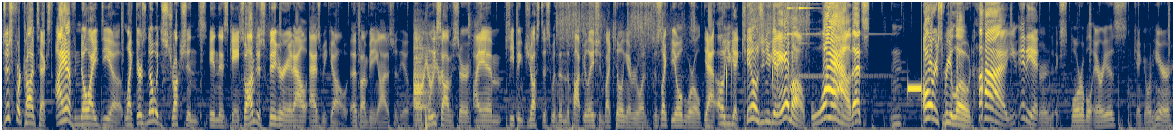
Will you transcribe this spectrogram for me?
Just for context, I have no idea. Like, there's no instructions in this game. So I'm just figuring it out as we go, if I'm being honest with you. I'm a police officer. I am keeping justice within the population by killing everyone. Just like the old world. Yeah, oh, you get kills and you get ammo. Wow, that's... R's reload. Haha, you idiot. We're explorable areas. You can't go in here.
